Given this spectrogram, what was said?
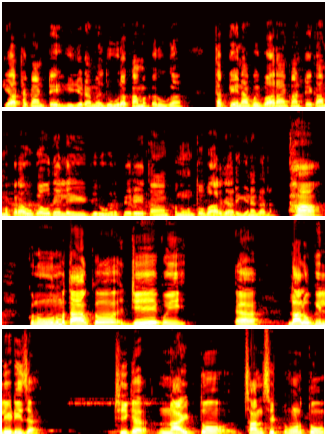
ਕਿ 8 ਘੰਟੇ ਹੀ ਜਿਹੜਾ ਮਜ਼ਦੂਰ ਆ ਕੰਮ ਕਰੂਗਾ ਧੱਕੇ ਨਾਲ ਕੋਈ 12 ਘੰਟੇ ਕੰਮ ਕਰਾਊਗਾ ਉਹਦੇ ਲਈ ਜ਼ਰੂਰ ਫਿਰ ਇਹ ਤਾਂ ਕਾਨੂੰਨ ਤੋਂ ਬਾਹਰ ਜਾ ਰਹੀ ਹੈ ਨਾ ਗੱਲ। ਹਾਂ ਕਾਨੂੰਨ ਮੁਤਾਬਕ ਜੇ ਕੋਈ ਅ, ਲਾ ਲਓ ਕਿ ਲੇਡੀਜ਼ ਹੈ ਠੀਕ ਹੈ ਨਾਈਟ ਤੋਂ ਸਨਸੈਟ ਹੋਣ ਤੋਂ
